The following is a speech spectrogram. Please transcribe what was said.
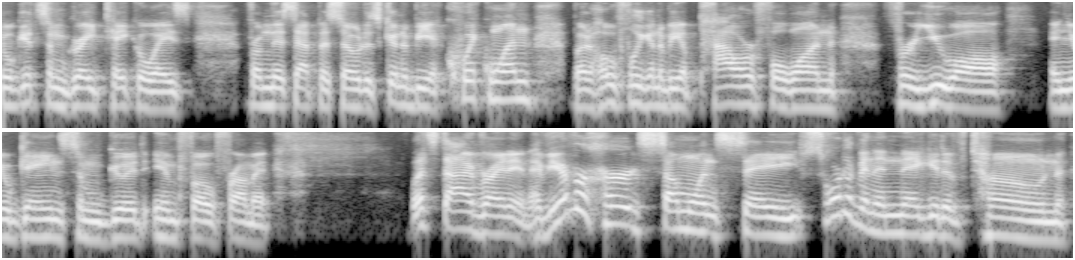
you'll get some great takeaways from this episode. It's going to be a quick one, but hopefully, going to be a powerful one for you all and you'll gain some good info from it. Let's dive right in. Have you ever heard someone say, sort of in a negative tone,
